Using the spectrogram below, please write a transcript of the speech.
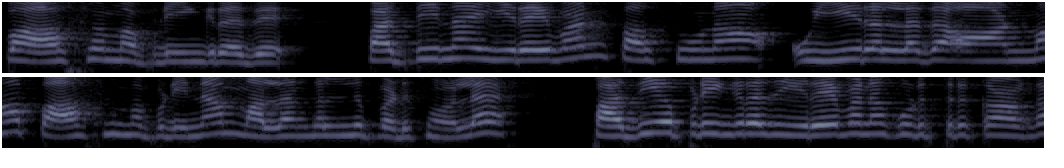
பாசம் அப்படிங்கிறது. பத்தினா இறைவன் பசுனா உயிர் அல்லது ஆன்மா பாசம் அப்படின்னா மலங்கள்னு படிச்சோம்ல. பதி அப்படிங்கிறது இறைவனை கொடுத்துருக்காங்க.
